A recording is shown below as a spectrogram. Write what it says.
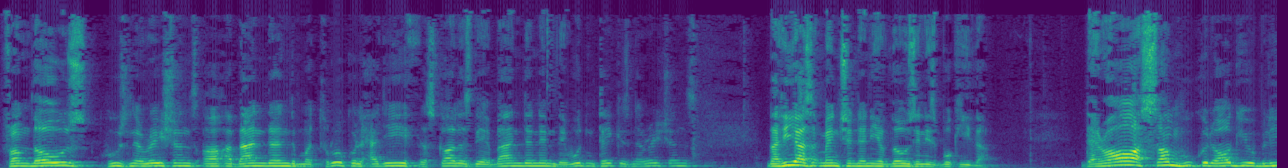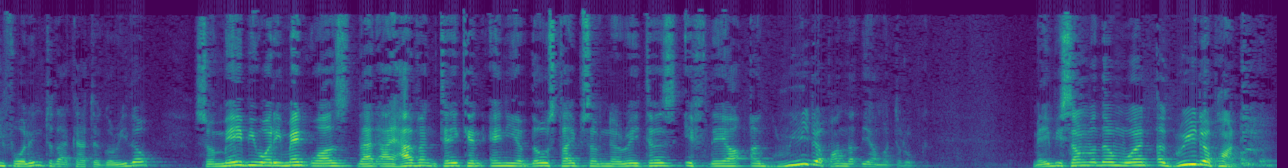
from those whose narrations are abandoned, matrukul hadith, the scholars they abandoned him, they wouldn't take his narrations, that he hasn't mentioned any of those in his book either. There are some who could arguably fall into that category though. So maybe what he meant was that I haven't taken any of those types of narrators if they are agreed upon that they are matruk. Maybe some of them weren't agreed upon.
